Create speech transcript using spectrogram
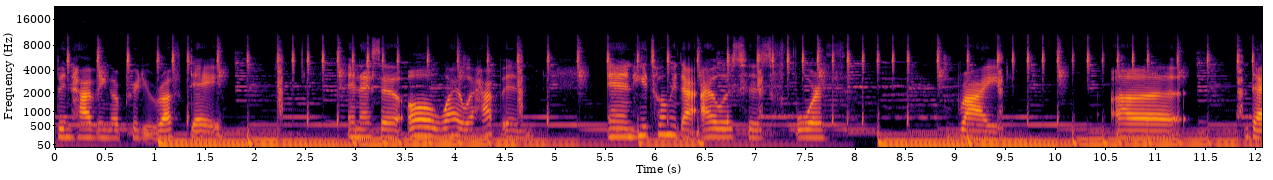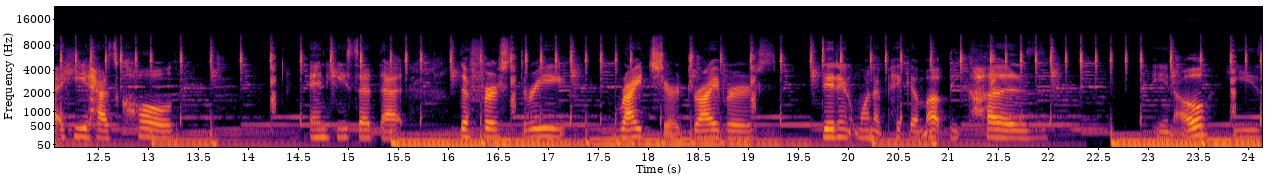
been having a pretty rough day. And I said, Oh, why? What happened? And he told me that I was his fourth ride uh, that he has called. And he said that the first three rideshare drivers didn't want to pick him up because, you know, he's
